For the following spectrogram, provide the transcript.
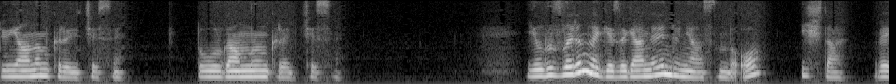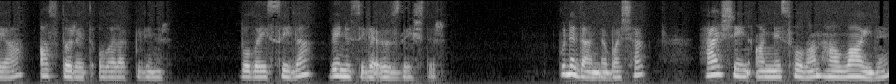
Dünyanın kraliçesi doğurganlığın kraliçesi. Yıldızların ve gezegenlerin dünyasında o, İştar veya Astoret olarak bilinir. Dolayısıyla Venüs ile özdeştir. Bu nedenle Başak, her şeyin annesi olan Havva ile,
